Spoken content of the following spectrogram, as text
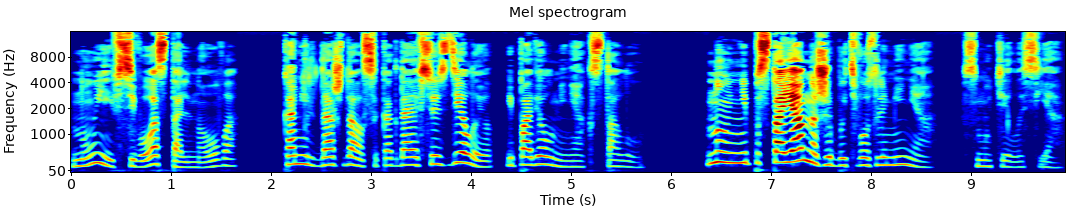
ну и всего остального. Камиль дождался, когда я все сделаю, и повел меня к столу. «Ну, не постоянно же быть возле меня», — смутилась я.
